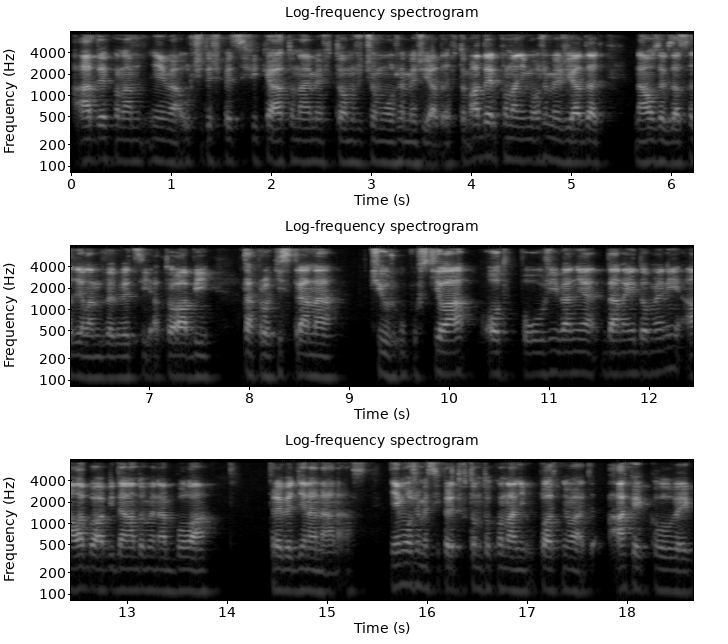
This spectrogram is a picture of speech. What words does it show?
ADR nám nemá určité špecifika a to najmä v tom, že čo môžeme žiadať. V tom ADR konaní môžeme žiadať naozaj v zásade len dve veci a to, aby tá protistrana či už upustila od používania danej domeny, alebo aby daná domena bola prevedená na nás. Nemôžeme si preto v tomto konaní uplatňovať akékoľvek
